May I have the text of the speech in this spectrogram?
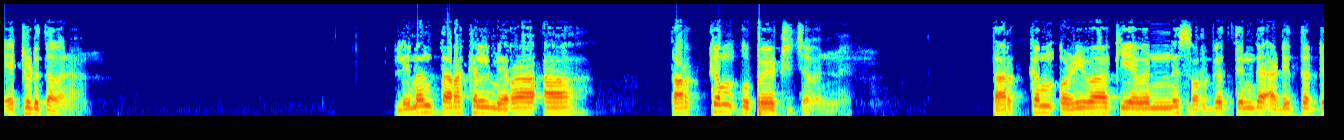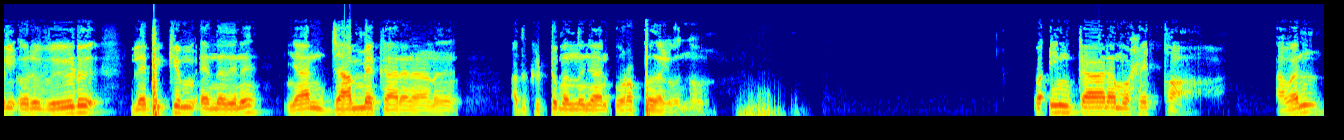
ഏറ്റെടുത്തവനാണ്. ലിമൻ തറക്കൽ മിറാ തർക്കം ഉപേക്ഷിച്ചവന്. തർക്കം ഒഴിവാക്കിയവന് സ്വർഗത്തിന്റെ അടിത്തട്ടിൽ ഒരു വീട് ലഭിക്കും എന്നതിന് ഞാൻ ജാമ്യക്കാരനാണ്. അത് കിട്ടുമെന്ന് ഞാൻ ഉറപ്പ് നൽകുന്നു. അവൻ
